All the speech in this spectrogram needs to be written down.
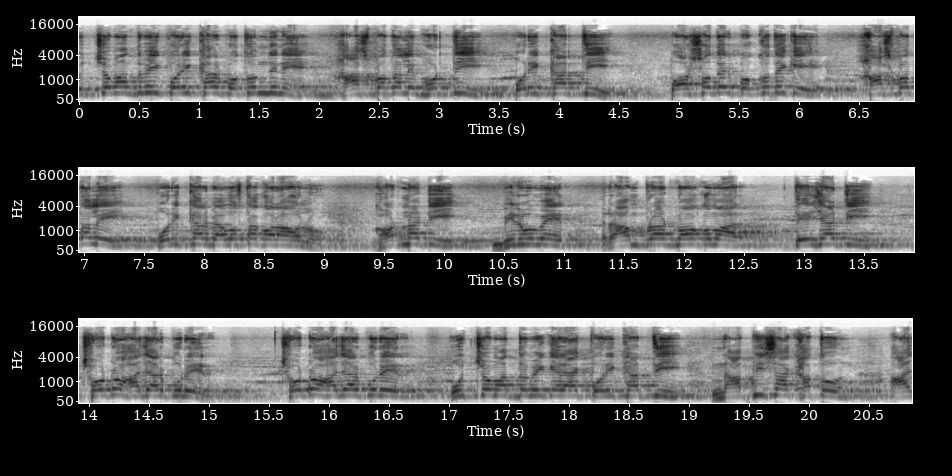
উচ্চ মাধ্যমিক পরীক্ষার প্রথম দিনে হাসপাতালে ভর্তি পরীক্ষার্থী পর্ষদের পক্ষ থেকে হাসপাতালেই পরীক্ষার ব্যবস্থা করা হলো। ঘটনাটি বীরভূমের রামপুরহাট মহকুমার তেজাটি ছোট হাজারপুরের। ছোট হাজারপুরের উচ্চ মাধ্যমিকের এক পরীক্ষার্থী নাফিসা খাতুন আজ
